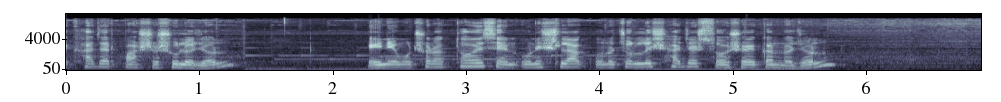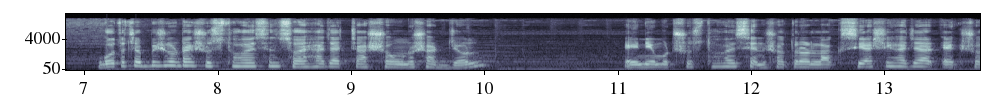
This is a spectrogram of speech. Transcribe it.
এক হাজার পাঁচশো ষোলো জন। এই নিয়ে মোট শনাক্ত হয়েছেন উনিশ লাখ উনচল্লিশ হাজার ছয়শো একান্ন জন। গত চব্বিশ ঘন্টায় সুস্থ হয়েছেন ছয় হাজার চারশো উনষাট জন। এই নিয়ে মোট সুস্থ হয়েছেন সতেরো লাখ ছিয়াশি হাজার একশো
